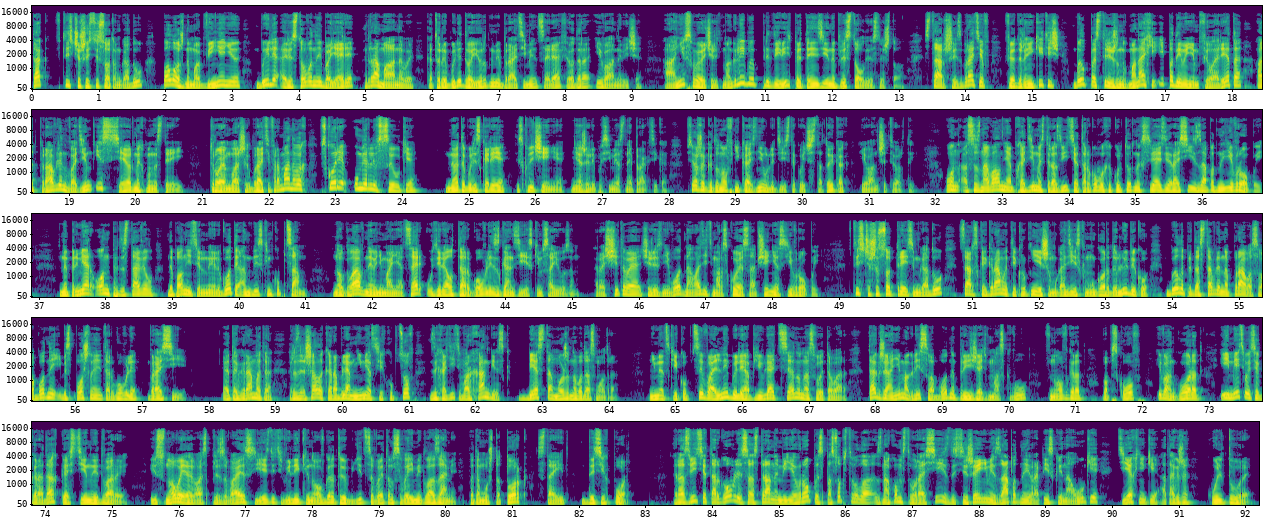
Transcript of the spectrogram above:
Так, в 1600 году по ложному обвинению были арестованы бояре Романовы, которые были двоюродными братьями царя Федора Ивановича, а они, в свою очередь, могли бы предъявить претензии на престол, если что. Старший из братьев, Федор Никитич, был пострижен в монахи и под именем Филарета отправлен в один из северных монастырей. Трое младших братьев Романовых вскоре умерли в ссылке. Но это были скорее исключения, нежели повсеместная практика. Все же Годунов не казнил людей с такой частотой, как Иван IV. Он осознавал необходимость развития торговых и культурных связей России с Западной Европой. Например, он предоставил дополнительные льготы английским купцам, но главное внимание царь уделял торговле с Ганзейским союзом, рассчитывая через него наладить морское сообщение с Европой. В 1603 году царской грамотой крупнейшему ганзейскому городу Любику было предоставлено право свободной и беспошлиной торговли в России. Эта грамота разрешала кораблям немецких купцов заходить в Архангельск без таможенного досмотра. Немецкие купцы вольны были объявлять цену на свой товар. Также они могли свободно приезжать в Москву, в Новгород, в Псков, Ивангород и иметь в этих городах гостиные дворы. И снова я вас призываю съездить в Великий Новгород и убедиться в этом своими глазами, потому что торг стоит до сих пор. Развитие торговли со странами Европы способствовало знакомству России с достижениями западноевропейской науки, техники, а также культуры.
